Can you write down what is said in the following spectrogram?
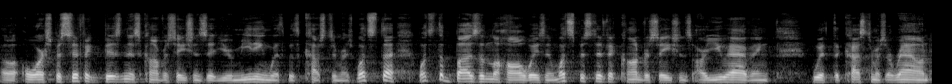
Uh, or specific business conversations that you're meeting with with customers? What's the what's the buzz in the hallways, and what specific conversations are you having with the customers around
